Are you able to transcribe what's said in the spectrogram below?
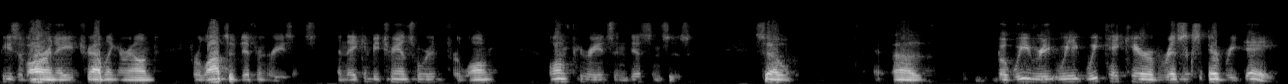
piece of RNA traveling around for lots of different reasons, and they can be transported for long long periods and distances. So, uh, but we, re, we we take care of risks every day.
